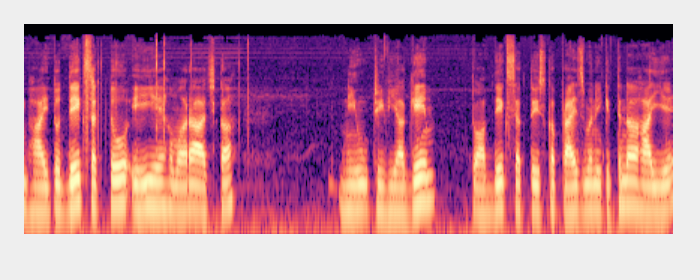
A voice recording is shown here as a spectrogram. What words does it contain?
भाई तो देख सकते हो, यही है हमारा आज का न्यू ट्रिविया गेम तो आप देख सकते हो इसका प्राइज़ मनी कितना हाई है।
